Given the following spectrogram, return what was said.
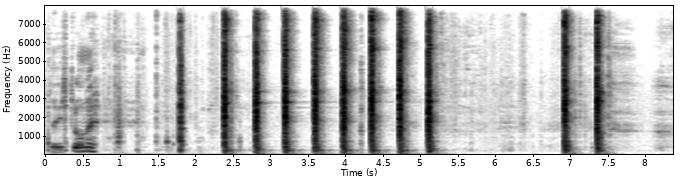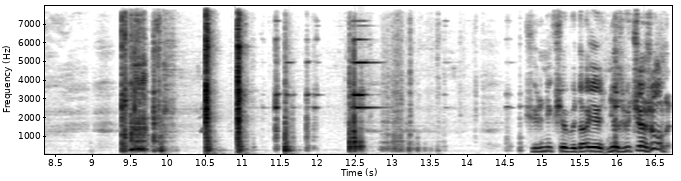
Z tej strony. Silnik się wydaje niezwyciężony.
